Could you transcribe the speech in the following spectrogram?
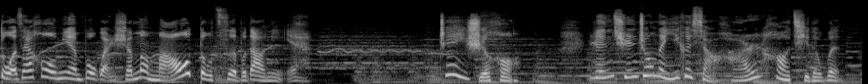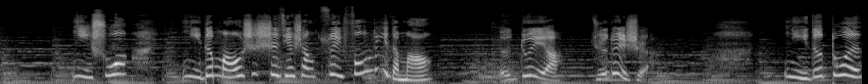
躲在后面，不管什么矛都刺不到你。”这时候，人群中的一个小孩好奇地问：“你说，你的矛是世界上最锋利的矛？”“呃，对呀，绝对是。”你的盾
